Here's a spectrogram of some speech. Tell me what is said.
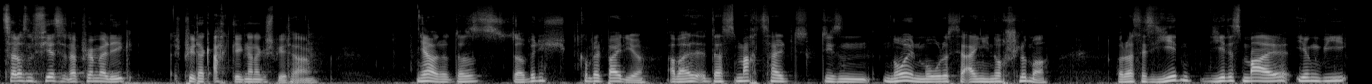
2014 in der Premier League Spieltag 8 gegeneinander gespielt haben. Ja, das ist, da bin ich komplett bei dir. Aber das macht halt diesen neuen Modus ja eigentlich noch schlimmer. Weil du hast jetzt jeden, jedes Mal irgendwie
